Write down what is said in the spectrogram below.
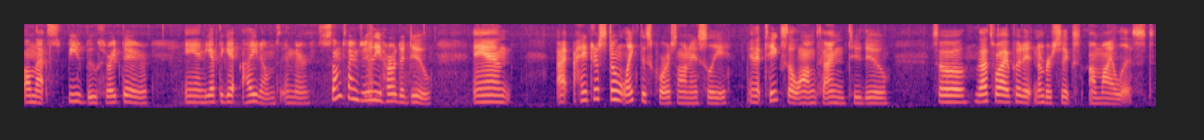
on that speed boost right there and you have to get items, and they're sometimes really hard to do. And I, I just don't like this course, honestly, and it takes a long time to do. So that's why I put it number six on my list.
